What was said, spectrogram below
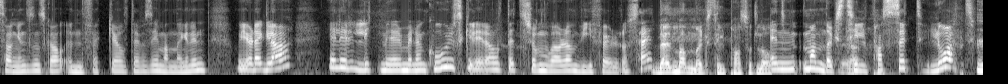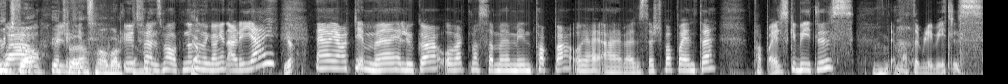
sangen som skal unfucke holdt jeg på å si, mandagen din og gjøre deg glad. Eller litt mer melankolsk, eller alt ettersom hvordan vi føler oss her. Det er en mandagstilpasset låt. En mandagstilpasset låt. Ut fra- ut fra den som har valgt Ut den. fra den som har valgt den, og Ja. Denne gangen er det jeg. Ja. Eh, Jeg har vært hjemme hele uka og vært masse med min pappa, og jeg er verdens største pappajente. Pappa elsker Beatles. Mhm. Det måtte bli Beatles.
